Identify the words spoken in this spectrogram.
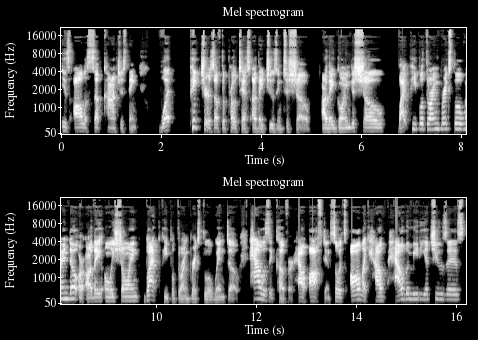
is all a subconscious thing. What pictures of the protests are they choosing to show? Are they going to show white people throwing bricks through a window or are they only showing black people throwing bricks through a window how is it covered how often so it's all like how how the media chooses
